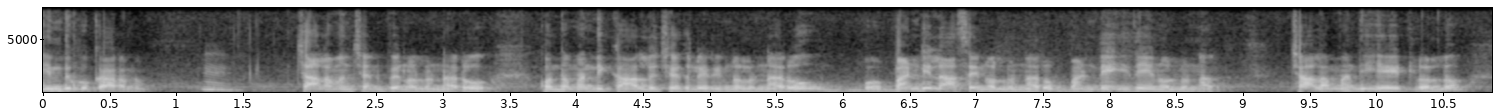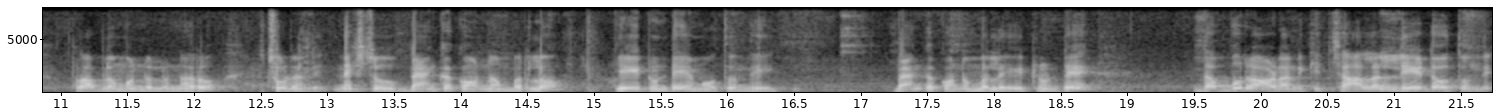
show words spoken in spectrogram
ఇందుకు కారణం. చాలా మంది చనిపోయిన వాళ్ళు ఉన్నారు. కొంతమంది కాళ్ళు చేతులు ఇరిగిన వాళ్ళు ఉన్నారు బండి లాస్ అయిన వాళ్ళు ఉన్నారు. బండి ఇదైన వాళ్ళు ఉన్నారు. చాలామంది ఎయిట్లలో ప్రాబ్లం ఉన్న వాళ్ళు ఉన్నారు. చూడండి. నెక్స్ట్ బ్యాంక్ అకౌంట్ నంబర్లో ఎయిట్ ఉంటే ఏమవుతుంది? బ్యాంక్ అకౌంట్ నెంబర్లో ఎయిట్లు ఉంటే డబ్బు రావడానికి చాలా లేట్ అవుతుంది.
